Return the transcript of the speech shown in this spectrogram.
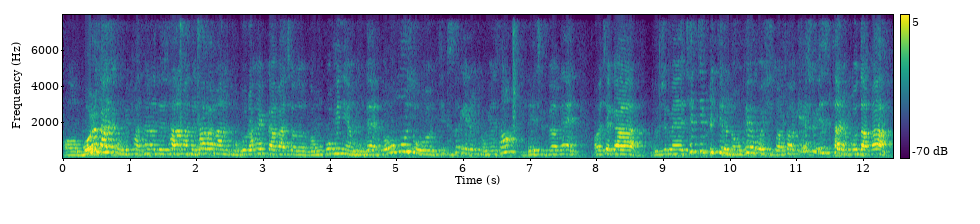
어, 뭘 가지고 우리 파트너들 사람한테 다가가는 도구를 할까가 저는 너무 고민이었는데 너무 좋은 틱쓰기를 통해서 내 주변에 어, 제가 요즘에 챗GPT를 너무 배우고 싶어서 계속 인스타를 보다가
